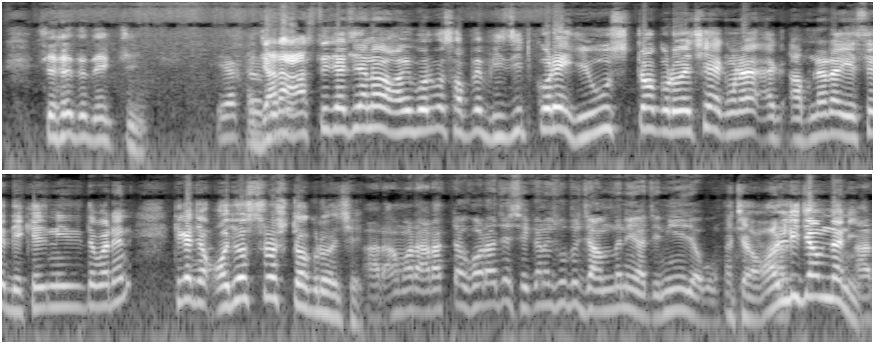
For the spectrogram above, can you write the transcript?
সেটাই তো দেখছি। যারা আসতে চাইছে যেন আমি বলব সবে ভিজিট করে হিউজ স্টক রয়েছে আপনারা আপনারা এসে দেখে নিয়ে দিতে পারেন। ঠিক আছে অজস্র স্টক রয়েছে। আর আমার আর একটা ঘর আছে সেখানে শুধু জামদানি আছে নিয়ে যাব। আচ্ছা অনলি জামদানি? আর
